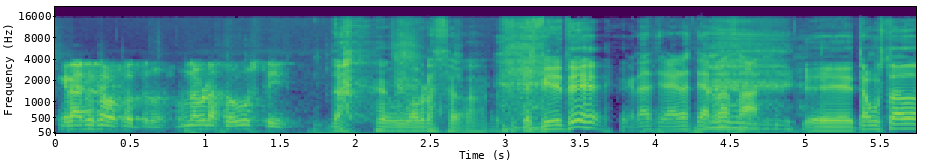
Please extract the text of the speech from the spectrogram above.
Gracias a vosotros. Un abrazo, Gusti. un abrazo. ¿Te pide? Gracias, gracias, Rafa. Eh, ¿Te ha gustado?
